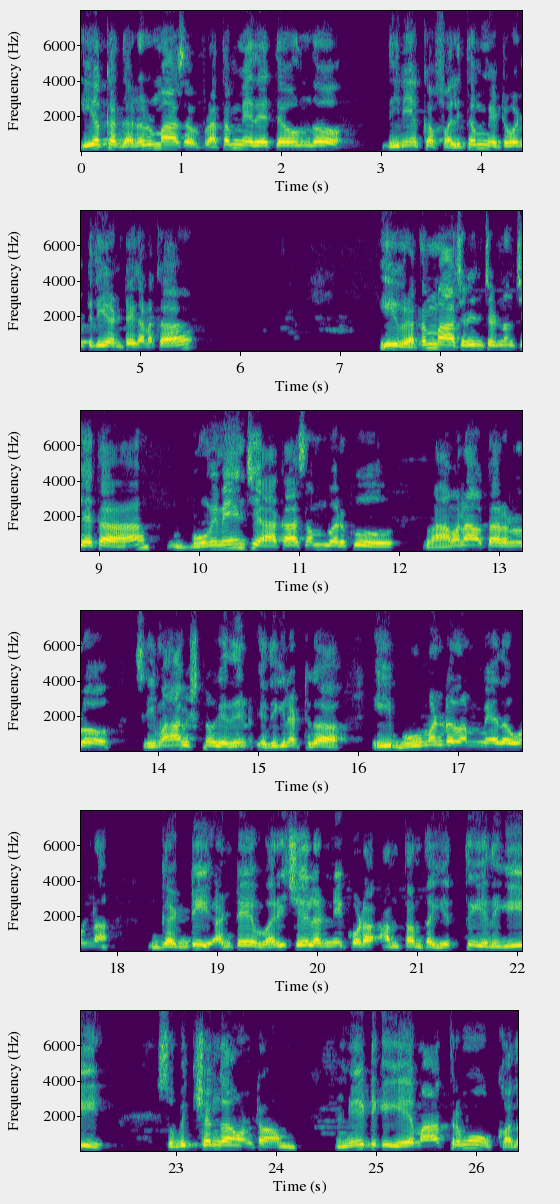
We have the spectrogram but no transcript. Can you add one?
ఈ యొక్క ధనుర్మాస వ్రతం ఏదైతే ఉందో దీని యొక్క ఫలితం ఎటువంటిది అంటే గనక ఈ వ్రతం ఆచరించడం చేత భూమి మేంచి ఆకాశం వరకు వామనావతారంలో శ్రీ మహావిష్ణువు ఎది ఎదిగినట్టుగా ఈ భూమండలం మీద ఉన్న గడ్డి అంటే వరిచేలన్నీ కూడా అంతంత ఎత్తు ఎదిగి సుభిక్షంగా ఉంటాం. నీటికి ఏమాత్రము కొద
